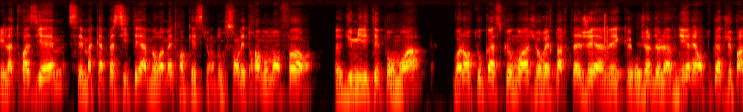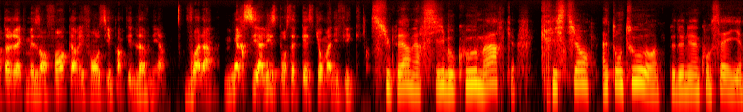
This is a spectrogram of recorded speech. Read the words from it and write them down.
Et la troisième, c'est ma capacité à me remettre en question. Donc, ce sont les trois moments forts euh, d'humilité pour moi. Voilà en tout cas ce que moi j'aurais partagé avec les jeunes de l'avenir et en tout cas que je partage avec mes enfants car ils font aussi partie de l'avenir. Voilà. Merci Alice pour cette question magnifique. Super, merci beaucoup Marc. Christian, à ton tour de donner un conseil.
